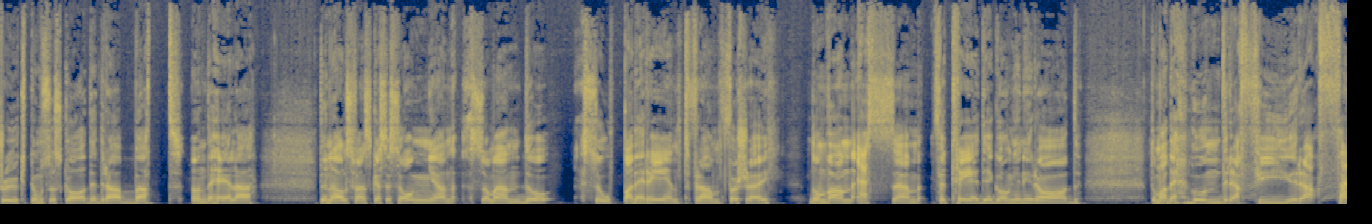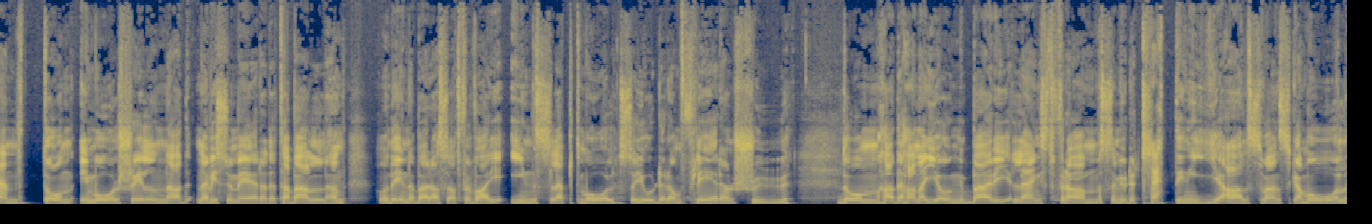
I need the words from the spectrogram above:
sjukdoms och skadedrabbat under hela den allsvenska säsongen som ändå sopade rent framför sig. De vann SM för tredje gången i rad. De hade 104 104-15 i målskillnad när vi summerade tabellen. Och Det innebär alltså att för varje insläppt mål så gjorde de fler än sju. De hade Hanna Ljungberg längst fram som gjorde 39 allsvenska mål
